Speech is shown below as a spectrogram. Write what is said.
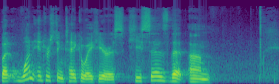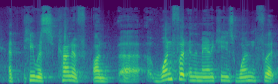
but one interesting takeaway here is he says that um, at, he was kind of on uh, one foot in the Manichees, one foot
